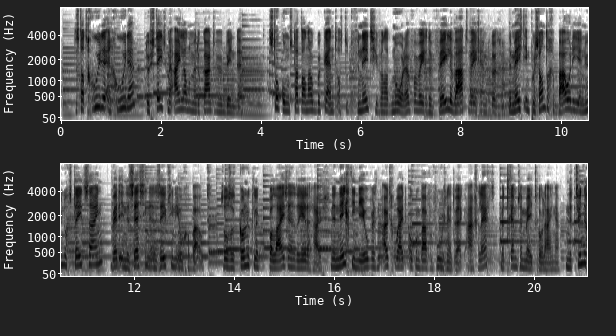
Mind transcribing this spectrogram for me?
De stad groeide en groeide door steeds meer eilanden met elkaar te verbinden. Stockholm staat dan ook bekend als het Venetië van het noorden vanwege de vele waterwegen en bruggen. De meest imposante gebouwen die er nu nog steeds zijn, werden in de 16e en 17e eeuw gebouwd, zoals het Koninklijk Paleis en het Ridderhuis. In de 19e eeuw werd een uitgebreid openbaar vervoersnetwerk aangelegd met trams en metrolijnen. In de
